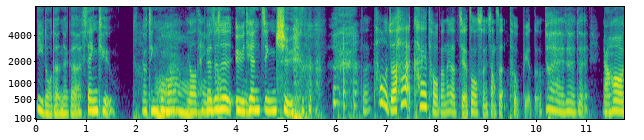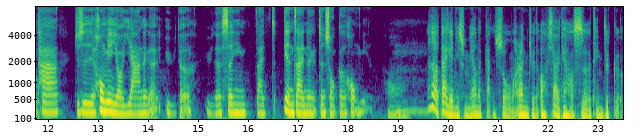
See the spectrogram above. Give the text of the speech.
蒂朵的那个《Thank You》，有听过吗？哦有听过？对，这是雨嗯天金曲。对他，我觉得他开头的那个节奏声响是很特别的。对对对，然嗯后他就是后面有压那个雨的雨的声音在垫在那整首歌后面。哦，嗯那他有带给你什么样的感受吗？让你觉得哦，下雨天好适合听这个？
